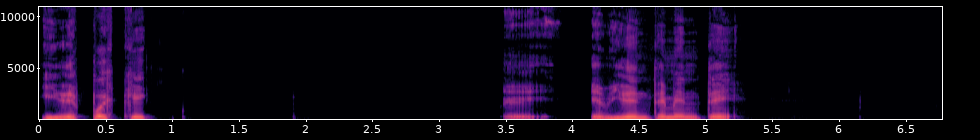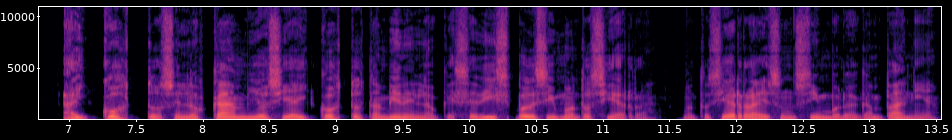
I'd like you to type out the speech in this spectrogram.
Y después que eh, evidentemente hay costos en los cambios y hay costos también en lo que se dice. Vos decís motosierra. Motosierra es un símbolo de campaña.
